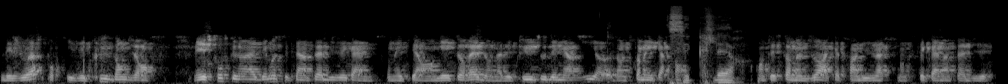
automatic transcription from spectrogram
des joueurs pour qu'ils aient plus d'endurance. Mais je trouve que dans la démo, c'était un peu abusé quand même. Parce qu'on était en Gatorade, on n'avait plus du tout d'énergie euh, dans le premier quart C'est clair. En testant notre joueur à 99. Donc c'était quand même un peu abusé.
